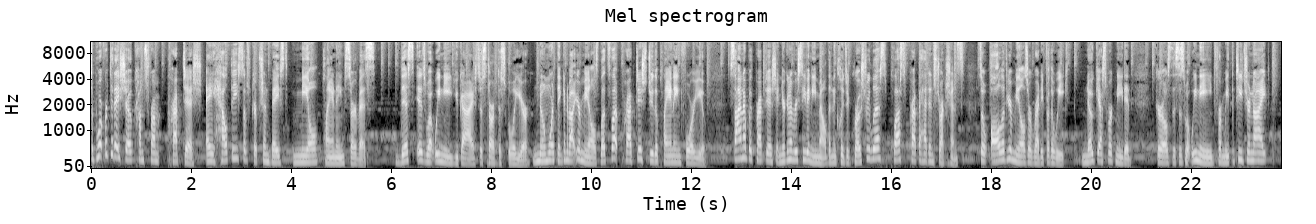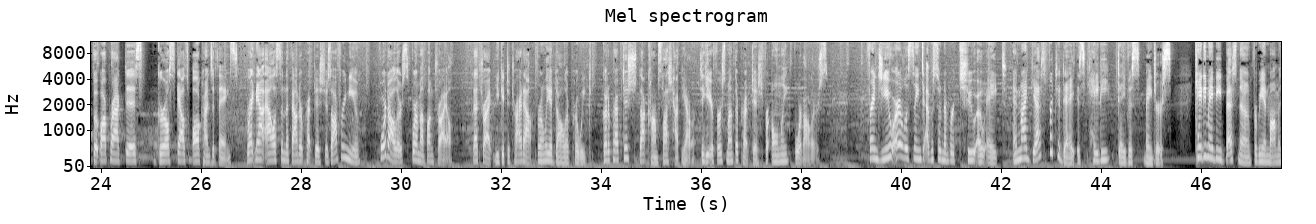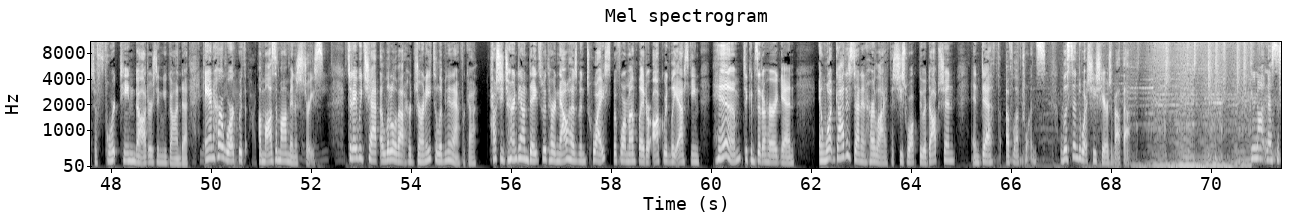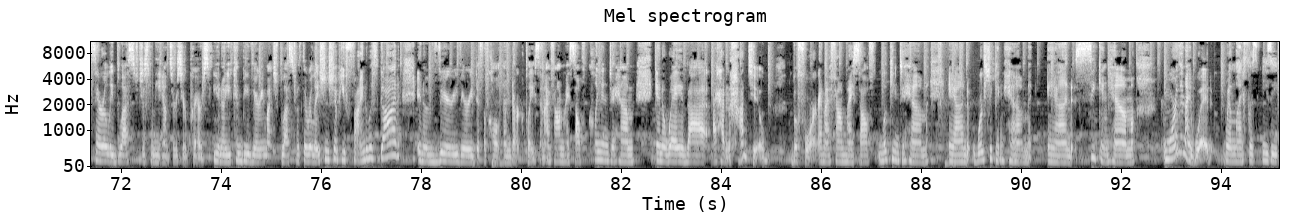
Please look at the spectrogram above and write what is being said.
Support for today's show comes from Prep Dish, a healthy subscription based meal planning service. This is what we need, you guys, to start the school year. No more thinking about your meals. Let's let Prep Dish do the planning for you. Sign up with Prep Dish and you're going to receive an email that includes a grocery list plus prep ahead instructions. So all of your meals are ready for the week. No guesswork needed. Girls, this is what we need for Meet the Teacher Night, football practice, Girl Scouts, all kinds of things. Right now, Allison, the founder of Prep Dish, is offering you $4 for a month long trial. That's right, you get to try it out for only a dollar per week. Go to prepdish.com slash happy hour to get your first month of Prep Dish for only $4. Friends, you are listening to episode number 208, and my guest for today is Katie Davis Majors. Katie may be best known for being mama to 14 daughters in Uganda and her work with Amazima Ministries. Today, we chat a little about her journey to living in Africa, how she turned down dates with her now husband twice before a month later awkwardly asking him to consider her again, and what God has done in her life as she's walked through adoption and death of loved ones. Listen to what she shares about that. You're not necessarily blessed just when He answers your prayers. You know, you can be very much blessed with the relationship you find with God in a very, very difficult and dark place. And I found myself clinging to Him in a way that I hadn't had to before. And I found myself looking to Him and worshiping Him and seeking Him more than I would when life was easy.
